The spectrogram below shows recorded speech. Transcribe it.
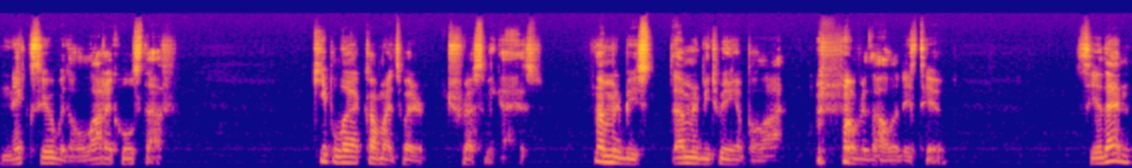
next year with a lot of cool stuff. Keep a look on my Twitter. Trust me, guys. I'm gonna be I'm gonna be tweeting up a lot over the holidays too. See you then.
